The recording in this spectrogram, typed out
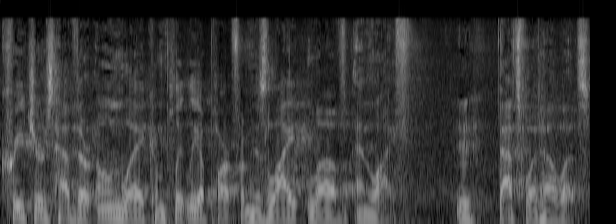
creatures have their own way completely apart from his light, love, and life. Mm. That's what hell is.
